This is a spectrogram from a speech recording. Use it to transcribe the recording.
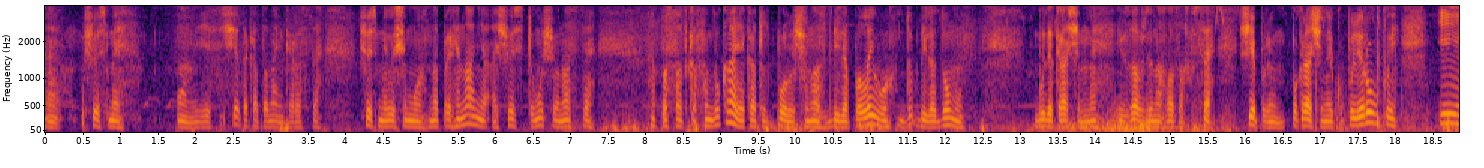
Е, Щось ми, он є ще така тоненька росте. Щось ми лишимо на пригинання, а щось тому, що у нас це посадка фундука, яка тут поруч у нас біля поливу, біля дому. Буде краще ми і завжди на глазах. Все. Щеплюємо покращеною купуліровкою. І,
